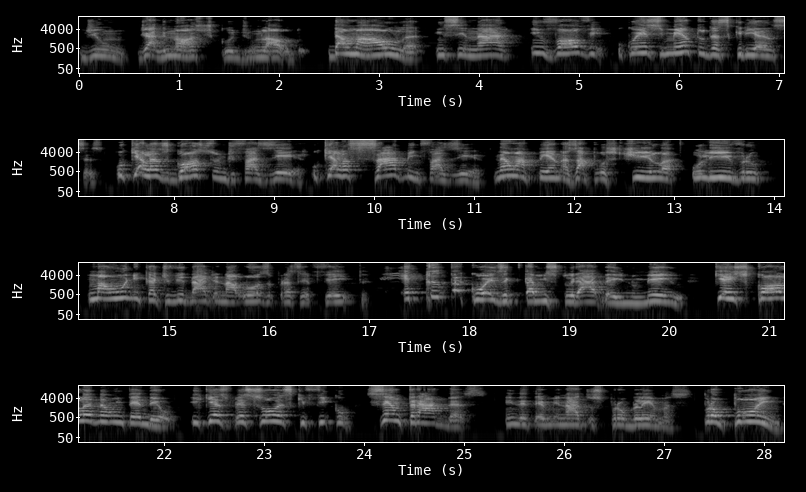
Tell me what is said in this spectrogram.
de um diagnóstico, de um laudo. Dar uma aula, ensinar, envolve o conhecimento das crianças, o que elas gostam de fazer, o que elas sabem fazer, não apenas a apostila, o livro, uma única atividade na lousa para ser feita. É tanta coisa que está misturada aí no meio que a escola não entendeu e que as pessoas que ficam centradas em determinados problemas propõem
